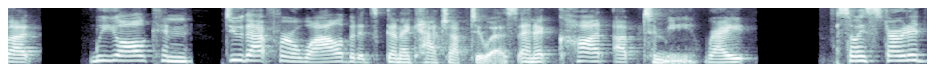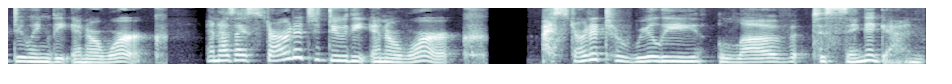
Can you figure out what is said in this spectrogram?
But we all can do that for a while, but it's going to catch up to us. And it caught up to me, right? So I started doing the inner work. And as I started to do the inner work, I started to really love to sing again.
